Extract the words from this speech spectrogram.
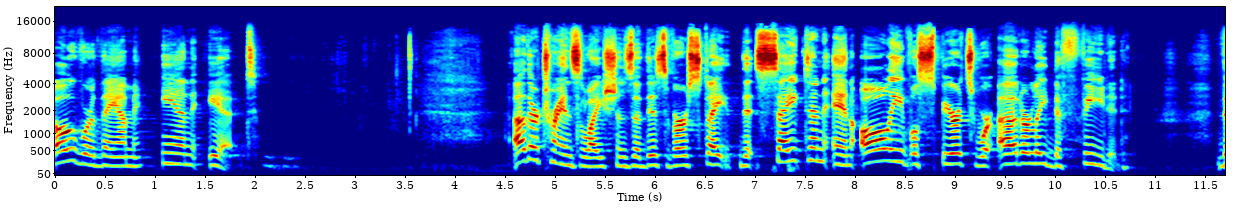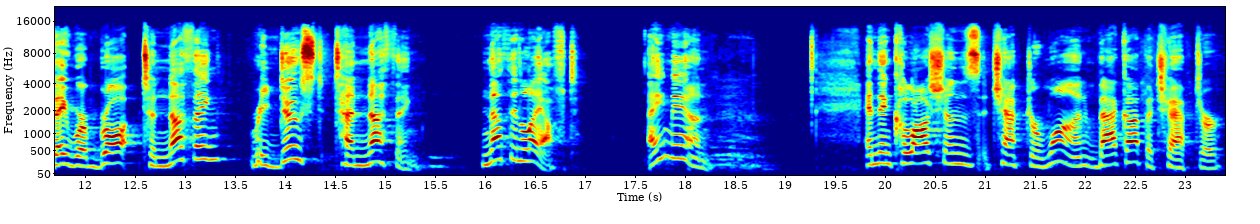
over them in it. Other translations of this verse state that Satan and all evil spirits were utterly defeated. They were brought to nothing, reduced to nothing, nothing left. Amen. And then Colossians chapter 1, back up a chapter,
